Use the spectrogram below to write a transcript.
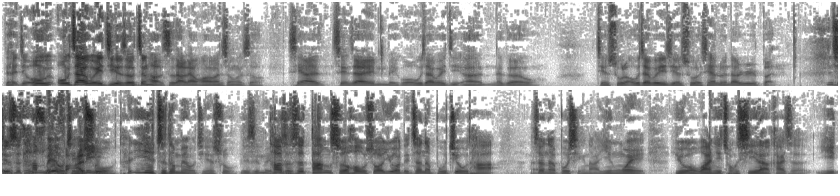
对，就欧欧债危机的时候，正好是他量化宽松的时候。现在现在美国欧债危机呃那个结束了，欧债危机结束了，现在轮到日本。其实他没有，结束，他一直都没有结束。一直没有。他只是当时候说，如果你真的不救他，嗯真的不行了，因为如果万一从希腊开始一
